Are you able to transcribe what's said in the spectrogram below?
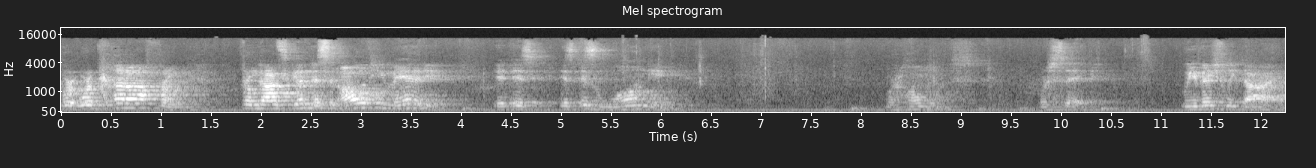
we're, we're, cut off from, from God's goodness. And all of humanity is, is, is longing. We're homeless. We're sick. We eventually die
